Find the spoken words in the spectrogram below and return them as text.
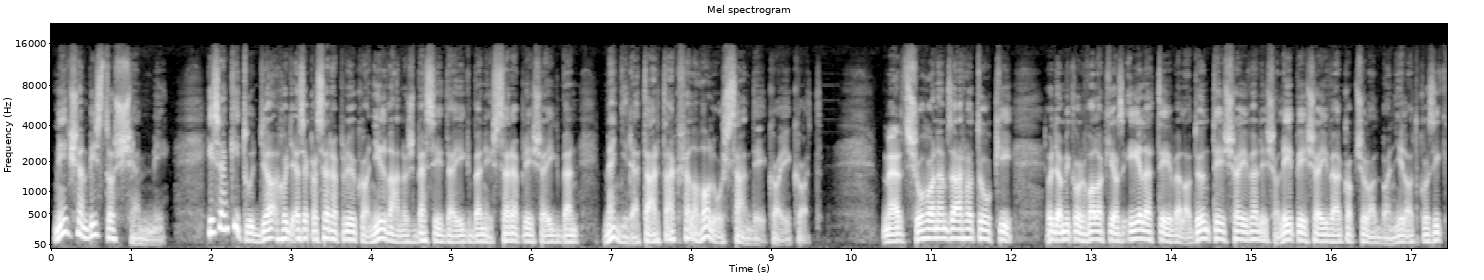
mégsem biztos semmi, hiszen ki tudja, hogy ezek a szereplők a nyilvános beszédeikben és szerepléseikben mennyire tárták fel a valós szándékaikat. Mert soha nem zárható ki, hogy amikor valaki az életével, a döntéseivel és a lépéseivel kapcsolatban nyilatkozik,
